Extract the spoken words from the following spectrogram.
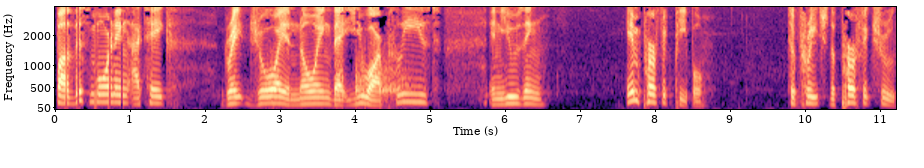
Father, this morning I take great joy in knowing that you are pleased in using imperfect people to preach the perfect truth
